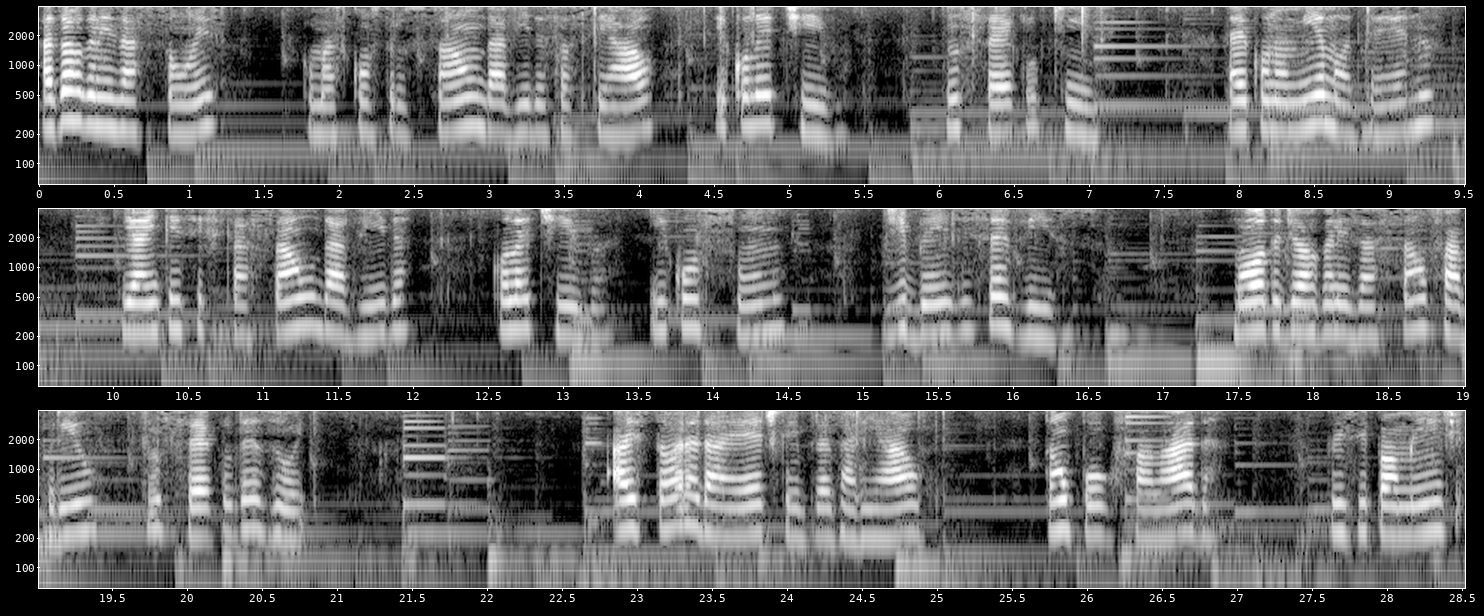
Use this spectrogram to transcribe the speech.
As organizações, como a construção da vida social e coletiva, no século XV, a economia moderna e a intensificação da vida coletiva e consumo de bens e serviços, modo de organização fabril no século XVIII a história da ética empresarial, tão pouco falada, principalmente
